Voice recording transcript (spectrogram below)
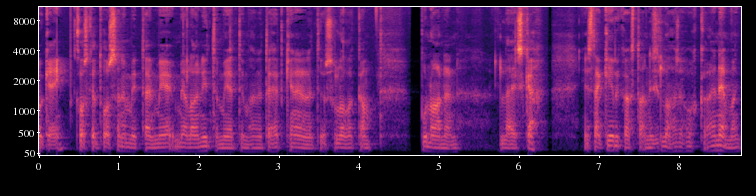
Okei, okay. koska tuossa nimittäin mie, mie aloin itse miettimään, että hetkinen, että jos sulla on vaikka punainen läiskä ja sitä kirkastaa, niin silloinhan se hohkaa enemmän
